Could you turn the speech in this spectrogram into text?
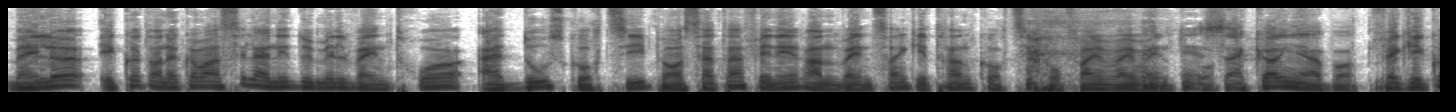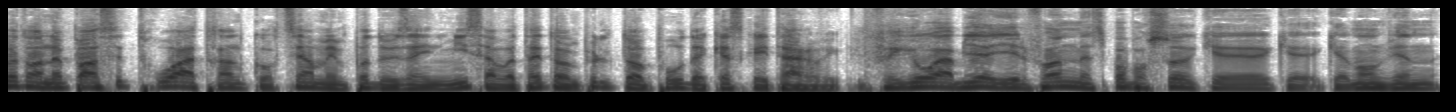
ben là, écoute, on a commencé l'année 2023 à 12 courtiers, puis on s'attend à finir entre 25 et 30 courtiers pour fin 2023. Ça cogne à la porte. fait qu'écoute, on a passé de 3 à 30 courtiers en même pas deux ans et demi. Ça va être un peu le topo de qu'est-ce qui est arrivé. Le frigo à bière, il est le fun, mais c'est pas pour ça que, que, que le monde vienne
